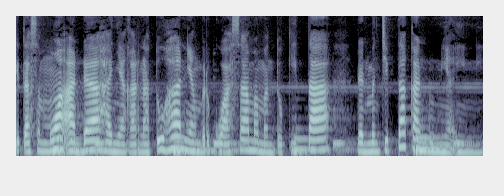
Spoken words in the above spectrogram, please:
Kita semua ada hanya karena Tuhan yang berkuasa membentuk kita dan menciptakan dunia ini.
